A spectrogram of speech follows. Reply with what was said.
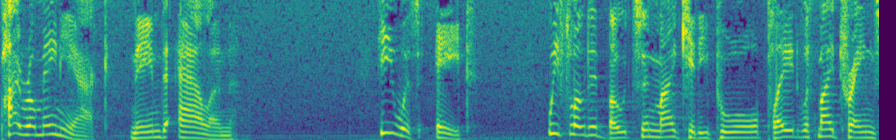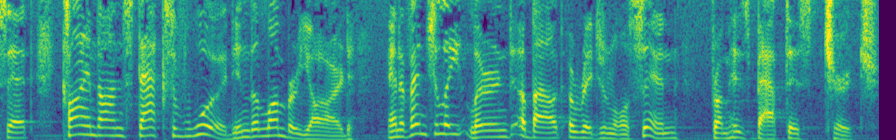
pyromaniac named Allen. He was eight. We floated boats in my kiddie pool, played with my train set, climbed on stacks of wood in the lumber yard, and eventually learned about original sin from his Baptist church.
